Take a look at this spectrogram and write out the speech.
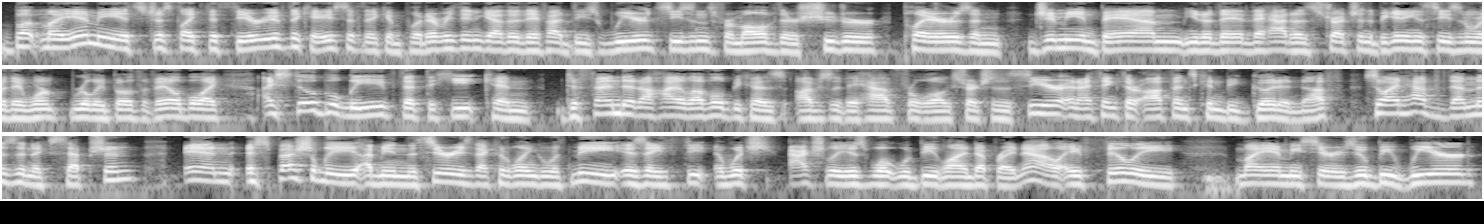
But Miami, it's just like the theory of the case. If they can put everything together, they've had these weird seasons from all of their shooter players and Jimmy and Bam. You know, they they had a stretch in the beginning of the season where they weren't really both available. Like I still believe that the Heat can defend at a high level because obviously they have for long stretches this year, and I think their offense can be good enough. So I'd have them as an exception, and especially, I mean, the series that could linger with me is a th- which actually is what would be lined up right now, a Philly Miami series. It would be weird.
